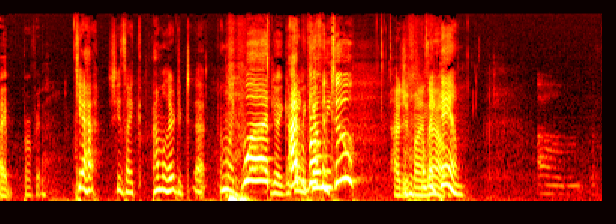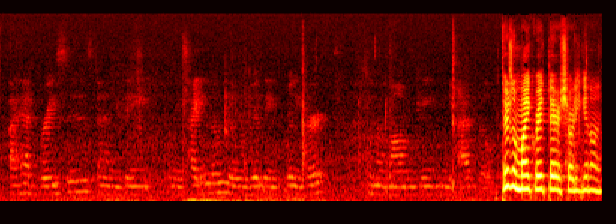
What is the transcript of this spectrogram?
ibuprofen. Yeah, she's like, I'm allergic to that. I'm like, what? You're like, "You're trying to kill me?" Too? How'd you find that? I find was like, damn. um, I had braces and they tightened them, they really really hurt. So my mom gave me Advil. There's a mic right there, Shorty. Get on it.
